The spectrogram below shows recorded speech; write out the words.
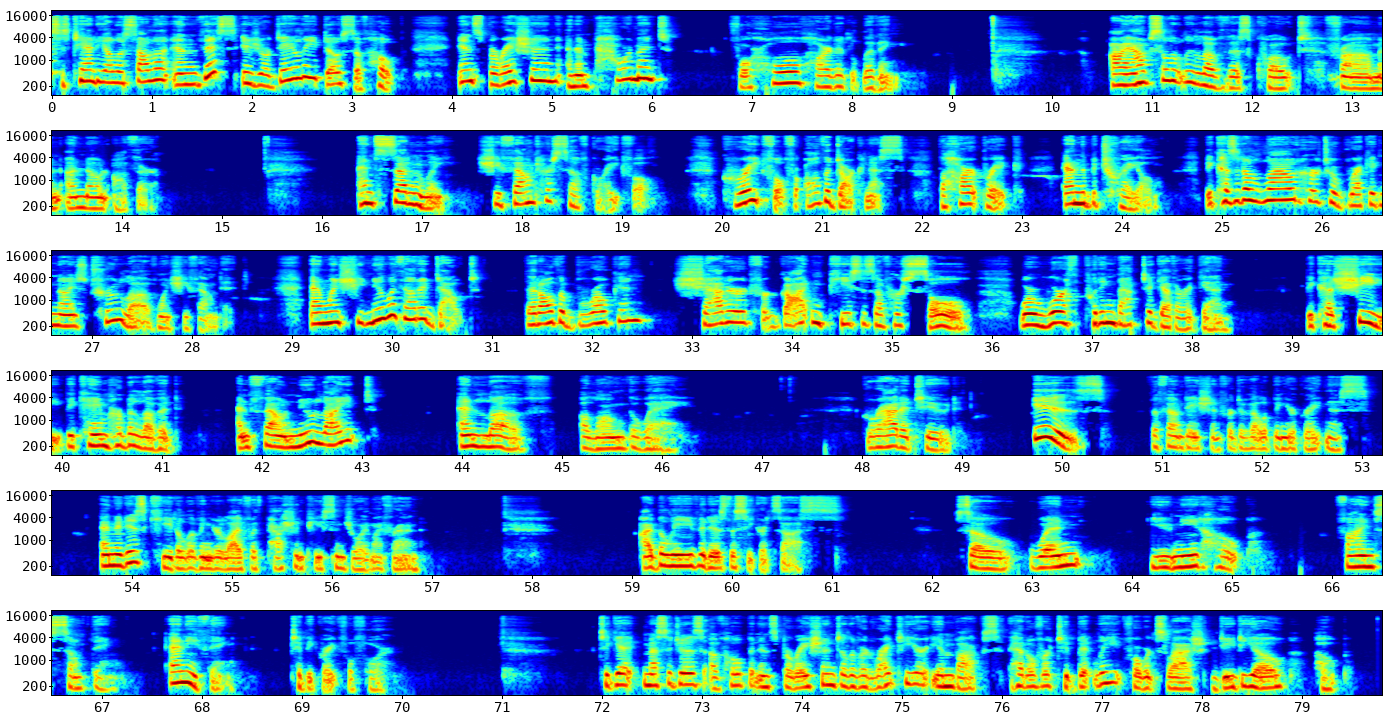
This is Tandy Elisala, and this is your daily dose of hope, inspiration, and empowerment for wholehearted living. I absolutely love this quote from an unknown author. And suddenly she found herself grateful, grateful for all the darkness, the heartbreak, and the betrayal, because it allowed her to recognize true love when she found it. And when she knew without a doubt that all the broken, shattered, forgotten pieces of her soul were worth putting back together again because she became her beloved and found new light and love along the way. Gratitude is the foundation for developing your greatness. And it is key to living your life with passion, peace, and joy, my friend. I believe it is the secret sauce. So when you need hope, find something, anything to be grateful for. To get messages of hope and inspiration delivered right to your inbox, head over to bit.ly forward slash DDO hope.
